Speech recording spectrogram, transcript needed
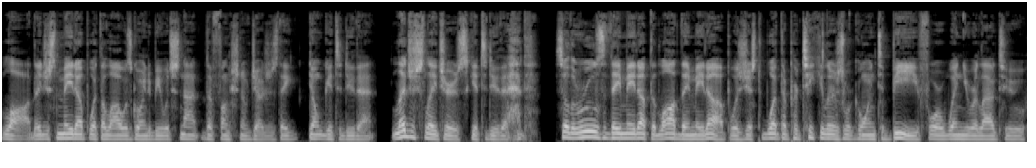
law. They just made up what the law was going to be, which is not the function of judges. They don't get to do that. Legislatures get to do that. So the rules that they made up, the law they made up, was just what the particulars were going to be for when you were allowed to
